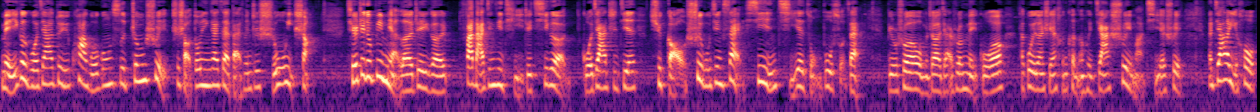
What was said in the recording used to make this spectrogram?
每一个国家对于跨国公司征税至少都应该在百分之十五以上。其实这就避免了这个发达经济体这七个国家之间去搞税务竞赛，吸引企业总部所在。比如说，我们知道，假如说美国它过一段时间很可能会加税嘛，企业税，那加了以后，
